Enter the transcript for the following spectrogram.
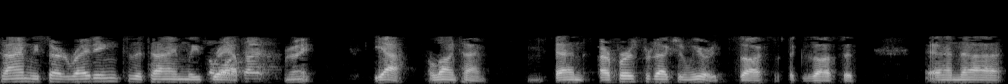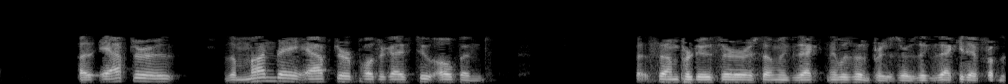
time we started writing to the time we A long wrapped. time. Right? Yeah, a long time. And our first production, we were exhaust- exhausted. And uh, uh, after the Monday after Poltergeist 2 opened, uh, some producer or some exec, it wasn't a producer, it was executive from the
